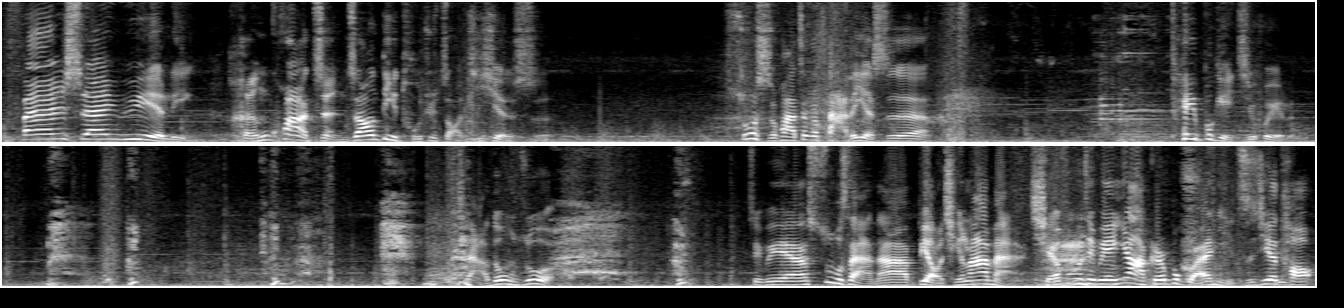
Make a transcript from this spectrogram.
翻山越岭，横跨整张地图去找机械师，说实话，这个打的也是。忒不给机会了，假动作，这边速闪呢，表情拉满，前锋这边压根不管你，直接掏。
